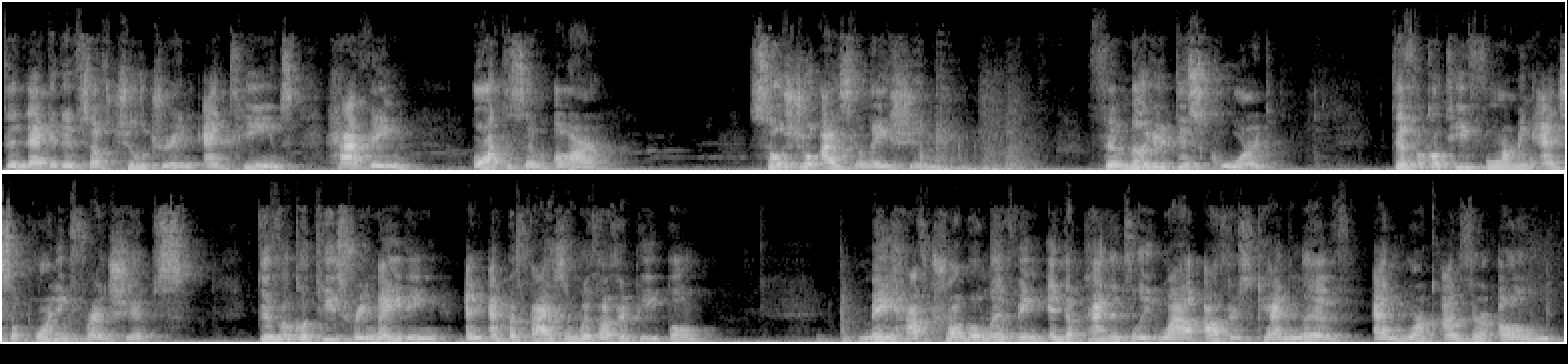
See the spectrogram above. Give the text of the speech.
the negatives of children and teens having autism are social isolation, familiar discord, difficulty forming and supporting friendships, difficulties relating and empathizing with other people, may have trouble living independently while others can live and work on their own,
